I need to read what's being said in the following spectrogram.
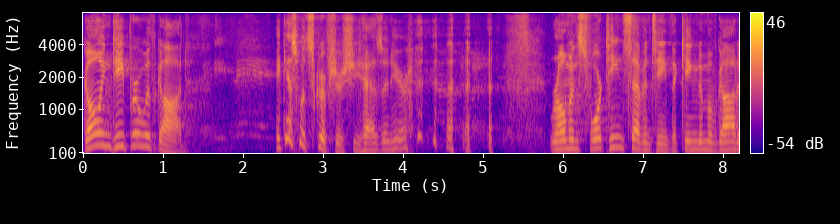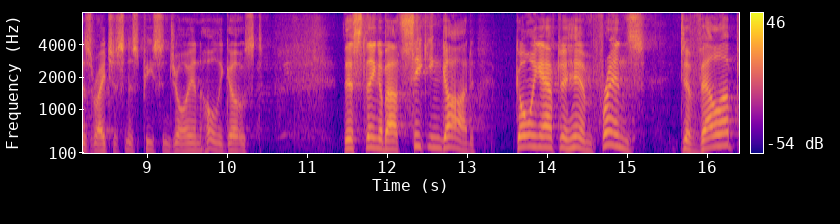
Going deeper with God. And guess what scripture she has in here? Romans 14, 17, the kingdom of God is righteousness, peace, and joy in the Holy Ghost. This thing about seeking God, going after Him. Friends, develop,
